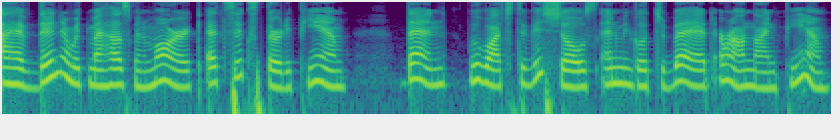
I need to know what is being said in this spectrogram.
I have dinner with my husband Mark at 6:30 p.m. Then we watch TV shows and we go to bed around 9 p.m.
